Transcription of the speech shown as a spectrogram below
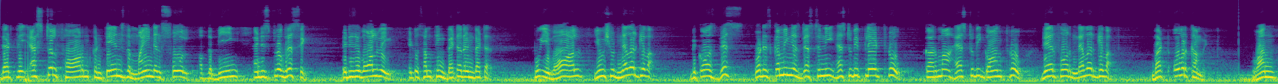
that the astral form contains the mind and soul of the being and is progressing. It is evolving into something better and better. To evolve, you should never give up. Because this, what is coming as destiny, has to be played through. Karma has to be gone through. Therefore, never give up, but overcome it. One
